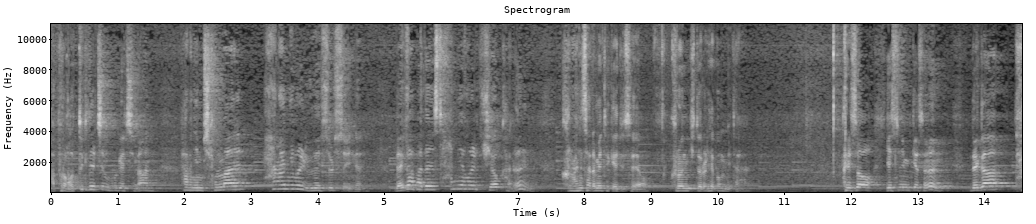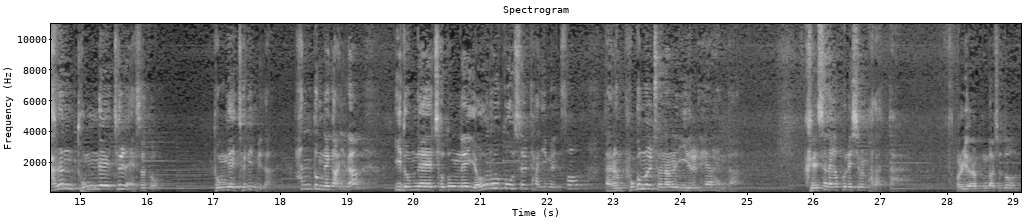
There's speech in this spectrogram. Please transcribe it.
앞으로 어떻게 될지 모르겠지만 하나님 정말 하나님을 위해 쓸 수 있는 내가 받은 사명을 기억하는 그러한 사람이 되게 해주세요. 그런 기도를 해봅니다. 그래서 예수님께서는 내가 다른 동네들에서도 동네들입니다. 한 동네가 아니라 이 동네 저 동네 여러 곳을 다니면서 나는 복음을 전하는 일을 해야 한다. 그래서 내가 보내심을 받았다. 오늘 여러분과 저도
